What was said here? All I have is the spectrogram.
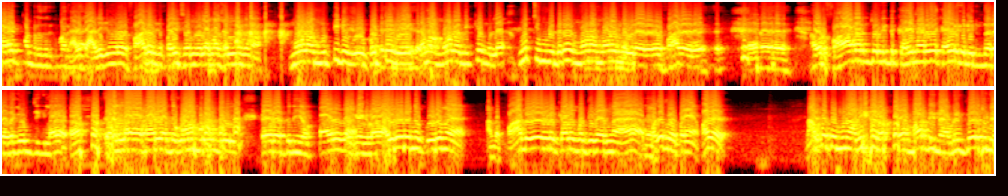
நரேட் பண்றது இருக்கு பாருங்க. அதுக்கு அதுக்குன்னு ஒரு ஃபாதருக்கு பயிற்சி வந்து இல்லாம சொல்லுங்க மூளை முட்டிட்டு கொட்டுது. நம்ம மூளை நிக்க முடியல. மூச்சு தடவை மூளை மூளை நிற்கிறாரு ஒரு ஃபாதரு அவர் ஃபாதர்னு சொல்லிட்டு கை நிறைய கயிறு கட்டிட்டு இருந்தாரு. அதை கவனிச்சிங்களா? எல்லா மாதிரி அந்த கோயில் கயிறு அத்தனையும் ஓகேங்களா? அதோட என்ன கொடுமை அந்த ஃபாதரே இவ்வளவு கேவலப்படுத்திடுறாருன்னா பக்கத்துல ஒரு பையன் ஃபாதர் நாற்பத்தி மூணு அதிகாரம். ஏன் மார்ட்டின் அப்படின்னு பேர் சொல்லி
